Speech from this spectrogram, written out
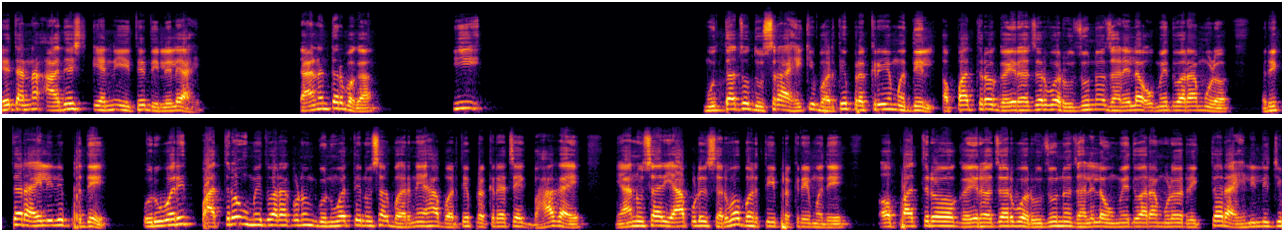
हे त्यांना आदेश यांनी इथे दिलेले आहे. त्यानंतर बघा की मुद्दा जो दुसरा आहे की भरती प्रक्रियेमधील अपात्र गैरहजर व रुजू न झालेल्या उमेदवारामुळं रिक्त राहिलेली पदे उर्वरित पात्र उमेदवाराकडून गुणवत्तेनुसार भरणे हा भरती प्रक्रियेचा एक भाग आहे. यानुसार यापुढे सर्व भरती प्रक्रियेमध्ये अपात्र गैरहजर व रुजू न झालेल्या उमेदवारामुळे रिक्त राहिलेली जी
